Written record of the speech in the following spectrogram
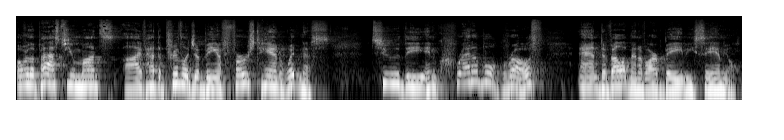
Over the past few months, I've had the privilege of being a firsthand witness to the incredible growth and development of our baby Samuel.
